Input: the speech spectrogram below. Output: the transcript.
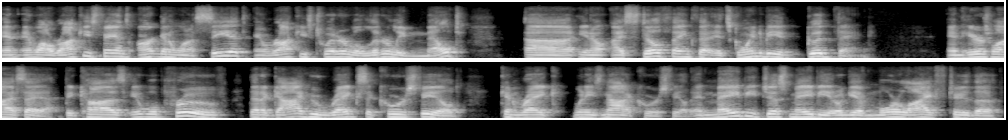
and and while Rockies fans aren't going to want to see it, and Rockies Twitter will literally melt, uh, you know, I still think that it's going to be a good thing. And here's why I say that because it will prove that a guy who rakes at Coors Field can rake when he's not at Coors Field. And maybe, just maybe, it'll give more life to the,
